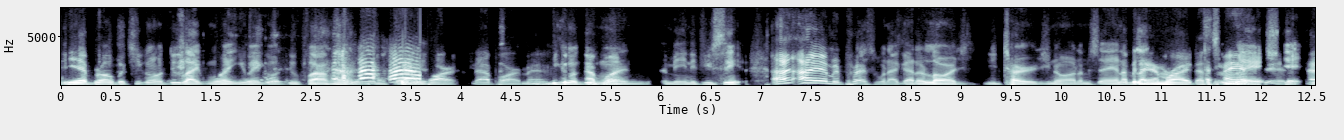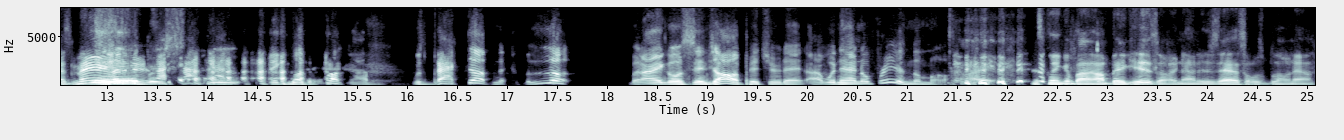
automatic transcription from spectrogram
Yeah, bro, but you're gonna do like one. You ain't gonna do five hundred. that part, that part, man. You're gonna do That part. one. I mean, if you see, I, I am impressed when I got a large you turd. You know what I'm saying? I'll be like, Damn right. That's, that's man, man shit. shit. That's man Yeah, shit. big motherfucker. I was backed up. But look, but I ain't gonna send y'all a picture of that. I wouldn't have no friends no more. Just think about how big his are now that his asshole's blown out.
